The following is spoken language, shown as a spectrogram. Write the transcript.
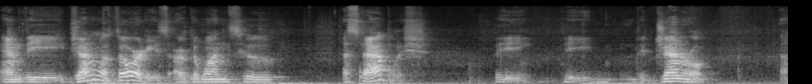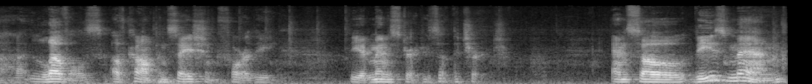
And the general authorities are the ones who establish the, the, the general uh, levels of compensation for the the administrators of the church. And so these men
